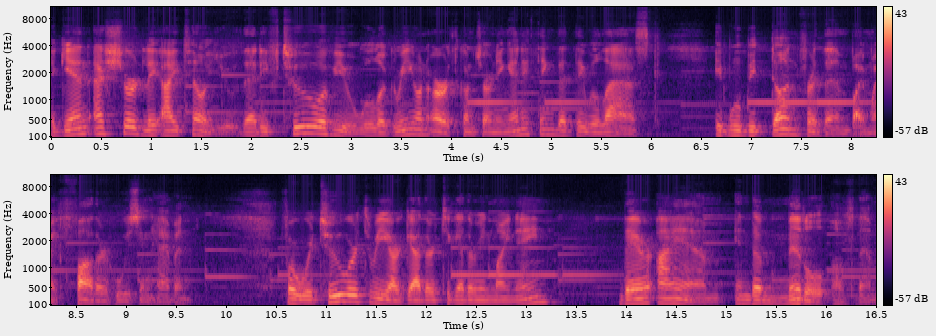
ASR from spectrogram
Again, assuredly I tell you that if two of you will agree on earth concerning anything that they will ask, it will be done for them by my Father who is in heaven. For where two or three are gathered together in my name, there I am in the middle of them.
